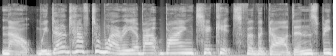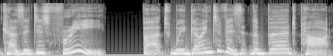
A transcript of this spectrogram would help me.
Now, we don't have to worry about buying tickets for the gardens because it is free. But we're going to visit the bird park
